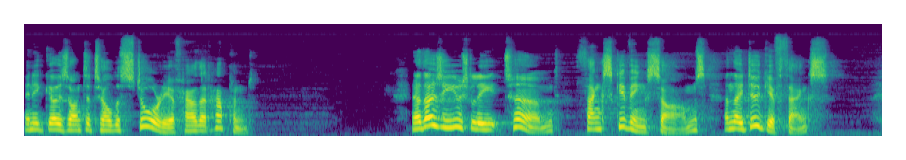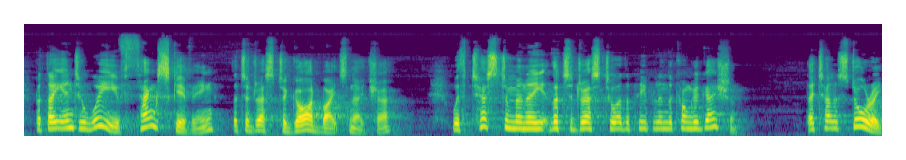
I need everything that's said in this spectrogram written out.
And it goes on to tell the story of how that happened. Now, those are usually termed thanksgiving psalms, and they do give thanks, but they interweave thanksgiving that's addressed to God by its nature with testimony that's addressed to other people in the congregation. They tell a story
